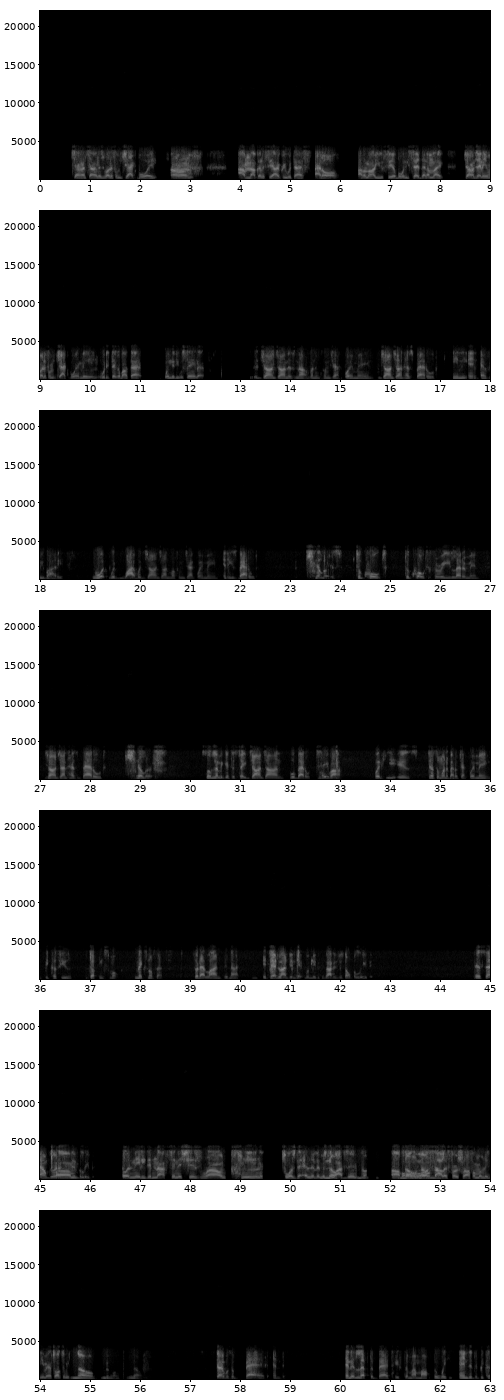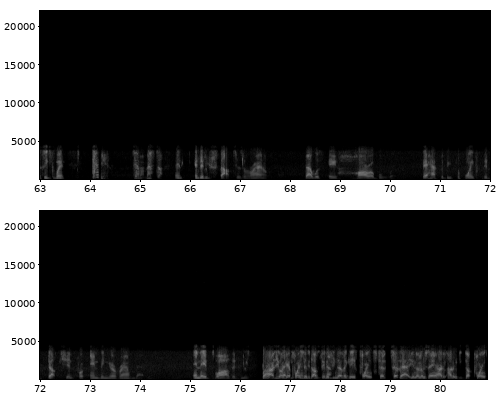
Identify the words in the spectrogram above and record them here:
John John is running from Jack Boy. Um, I'm not gonna say I agree with that at all. I don't know how you feel, but when he said that, I'm like, John John ain't running from Jack Boy Maine. What do you think about that? When Nitty was saying that? John John is not running from Jack Boy Maine. John John has battled any and everybody. What would why would John John run from Jack Boy Maine and he's battled killers. To quote to quote three Letterman, John John has battled killers. So let me get this straight. John John will battle Tay Rock, but he is doesn't want to battle Jack Boy Maine because he's ducking smoke. Makes no sense. So that line did not it, that line didn't hit with me because I just don't believe it. It sound good, I just Um, didn't believe it. So Nitty did not finish his round clean towards the end of it, Mr. no, Watson. No, Uh, but no, overall, no, no. solid first round from Nitty, man. Talk to me. no, no, no. That was a bad ending. And it left a bad taste in my mouth the way he ended it because he went, damn, damn, I messed up. And and then he stopped his round. That was a horrible way. There has to be point deduction for ending your round that way. And it bothered me. But how do you gonna get points deducted if you never gave points to to that? You know what I'm saying? How do, how do you deduct points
